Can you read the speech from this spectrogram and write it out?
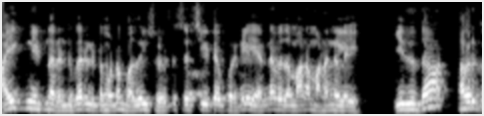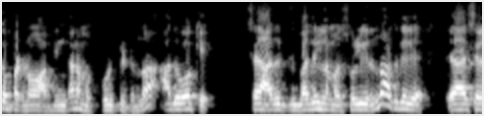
மைக் நீட்டின ரெண்டு பேர்கிட்ட மட்டும் பதில் சொல்லிட்டு சிரிச்சுக்கிட்டே போறீங்களே என்ன விதமான மனநிலை? இதுதான் தவிர்க்கப்படணும் அப்படின்னு தான் நம்ம குறிப்பிட்டிருந்தோம். அது ஓகே சரி அதுக்கு பதில் நம்ம சொல்லியிருந்தோம். அதுக்கு சில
